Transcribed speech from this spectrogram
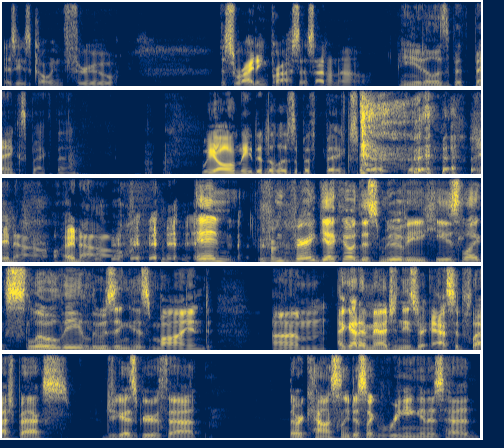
as he's going through this writing process. I don't know. he needed Elizabeth Banks back then. We all needed Elizabeth Banks back then. Hey now, hey now. And from the very get go of this movie, he's like slowly losing his mind. Um, I gotta imagine these are acid flashbacks. Do you guys agree with that? They're constantly just like ringing in his head.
